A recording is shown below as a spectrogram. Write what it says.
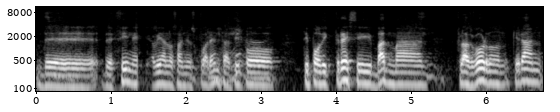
de, cine que había en los años 40, tipo, tipo Dick Tracy, Batman, Flash Gordon, que eran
